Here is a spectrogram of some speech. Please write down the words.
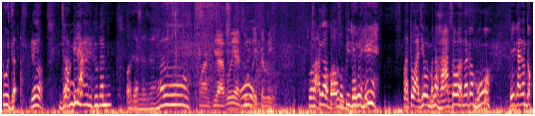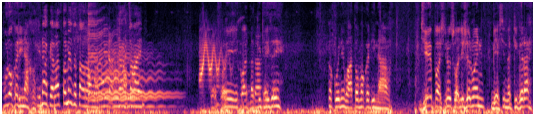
તું જા લ્યો. ઝાંકી રાખ. લીધું તમે? અરે રે રે રે. શાંતિ રાખો યાર, શું કે તમે? મારું પતી તો ગયું નહીં. આ તો આજે મને હાથ ચડે ને કે હું એક આદમ તો પૂરો કરી નાખો. એના પહેલા તમે જતા રહો ભાઈ એક વાત નક્કી થઈ જઈ કે કોઈની વાતોમાં કદી ના આવે. જે પ્રશ્ન સોલ્યુશન હોય ને બેસી નક્કી કરાય.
